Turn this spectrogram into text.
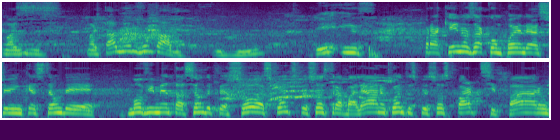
mas está ali o resultado. Uhum. E, e para quem nos acompanha dessa, em questão de movimentação de pessoas, quantas pessoas trabalharam, quantas pessoas participaram,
